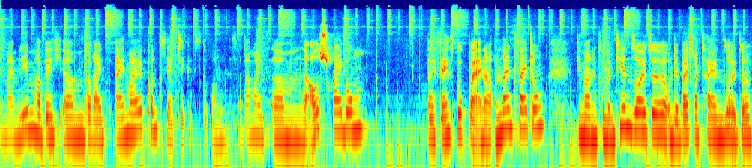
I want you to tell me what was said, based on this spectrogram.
In meinem Leben habe ich ähm, bereits einmal Konzerttickets gewonnen. Es war damals ähm, eine Ausschreibung bei Facebook bei einer Online-Zeitung, die man kommentieren sollte und den Beitrag teilen sollte.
